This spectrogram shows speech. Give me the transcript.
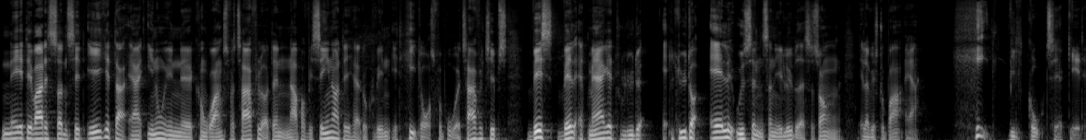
Nej, det var det sådan set ikke. Der er endnu en øh, konkurrence for Tafel, og den napper vi senere. Det her, du kan vinde et helt års forbrug af Tafelchips. Hvis vel at mærke, at du lytter, lytter alle udsendelserne i løbet af sæsonen, eller hvis du bare er helt vildt god til at gætte.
